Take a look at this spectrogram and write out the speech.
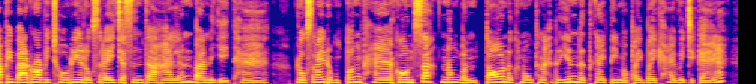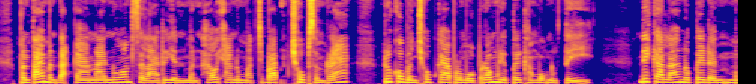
អភិបាលរដ្ឋ Victoria លោកស្រី Jacinta Allen បាននិយាយថាលោកស្រីរំពឹងថាកូនសិស្សនឹងបន្តនៅក្នុងថ្នាក់រៀននៅថ្ងៃទី23ខែវិច្ឆិកាប៉ុន្តែមិនដាក់ការណែនាំសាលារៀនមិនឲ្យអនុម័តច្បាប់ឈប់សម្រាកឬក៏បញ្ឈប់ការប្រមូលផ្ដុំនាពេលខាងមុខនោះទេនេះកើតឡើងនៅពេលដែលម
